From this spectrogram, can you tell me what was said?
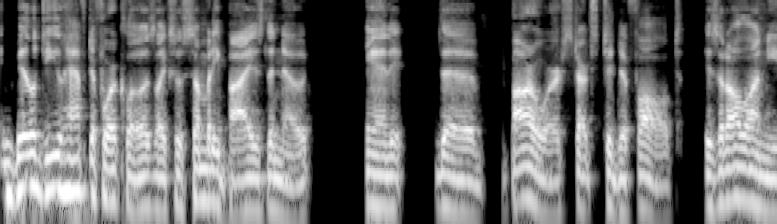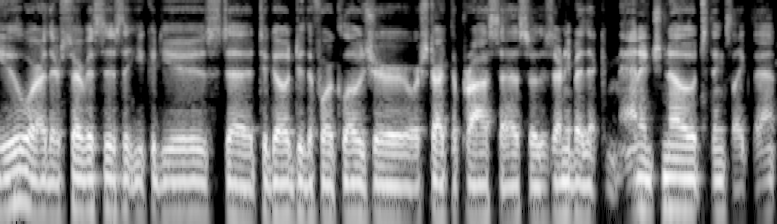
And Bill, do you have to foreclose? Like, so somebody buys the note and it, the borrower starts to default. Is it all on you, or are there services that you could use to, to go do the foreclosure or start the process? Or is there anybody that can manage notes, things like that?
